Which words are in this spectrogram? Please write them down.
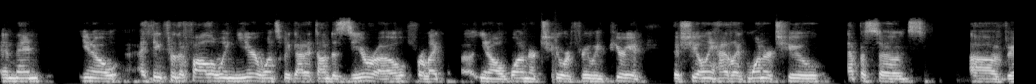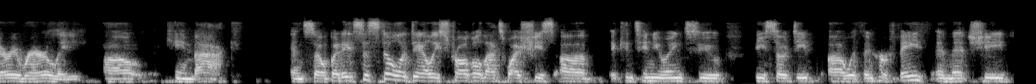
and then you know i think for the following year once we got it down to zero for like uh, you know one or two or three week period that she only had like one or two episodes uh, very rarely uh, came back. And so but it's a, still a daily struggle. That's why she's uh, continuing to be so deep uh, within her faith and that she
